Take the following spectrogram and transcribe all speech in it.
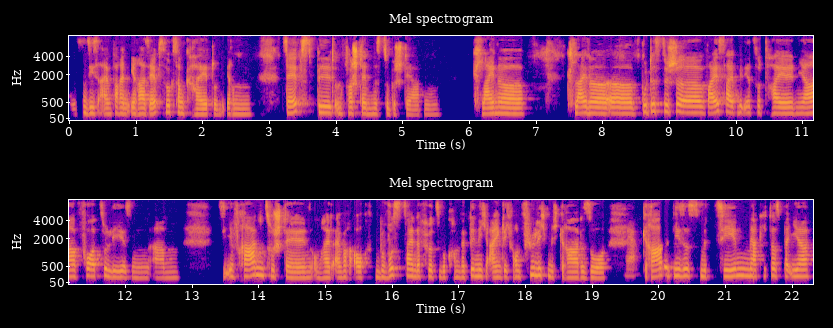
Sie ist einfach in ihrer Selbstwirksamkeit und ihrem Selbstbild und Verständnis zu bestärken. Kleine, kleine äh, buddhistische Weisheit mit ihr zu teilen, ja, vorzulesen, ähm, sie ihr Fragen zu stellen, um halt einfach auch ein Bewusstsein dafür zu bekommen, wer bin ich eigentlich, warum fühle ich mich gerade so. Ja. Gerade dieses mit zehn merke ich das bei ihr.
